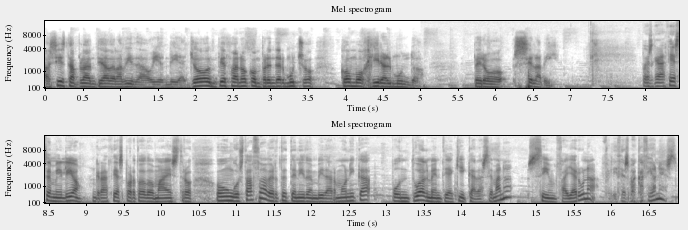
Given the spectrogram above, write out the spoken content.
así está planteada la vida hoy en día. Yo empiezo a no comprender mucho cómo gira el mundo, pero se la vi. Pues gracias Emilio, gracias por todo maestro. Un gustazo haberte tenido en Vida Armónica puntualmente aquí cada semana sin fallar una. Felices vacaciones.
